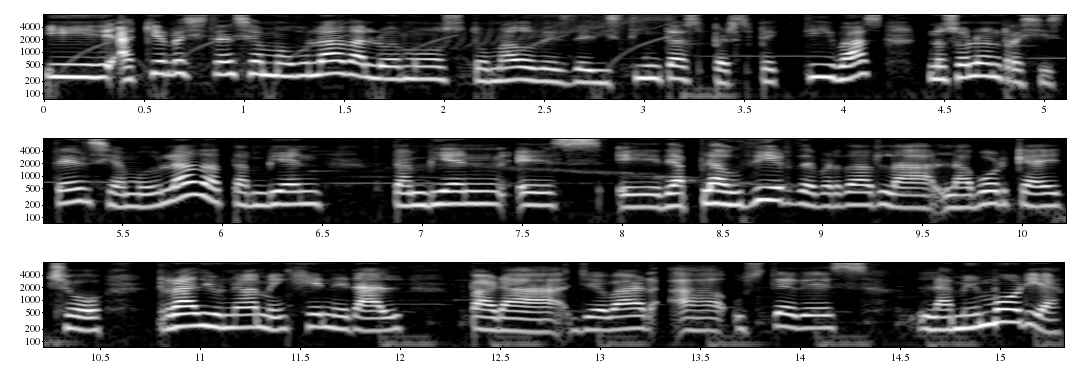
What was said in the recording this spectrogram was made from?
Y aquí en Resistencia Modulada lo hemos tomado desde distintas perspectivas, no solo en Resistencia Modulada, también también es eh, de aplaudir de verdad la labor que ha hecho Radio UNAM en general para llevar a ustedes la memoria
